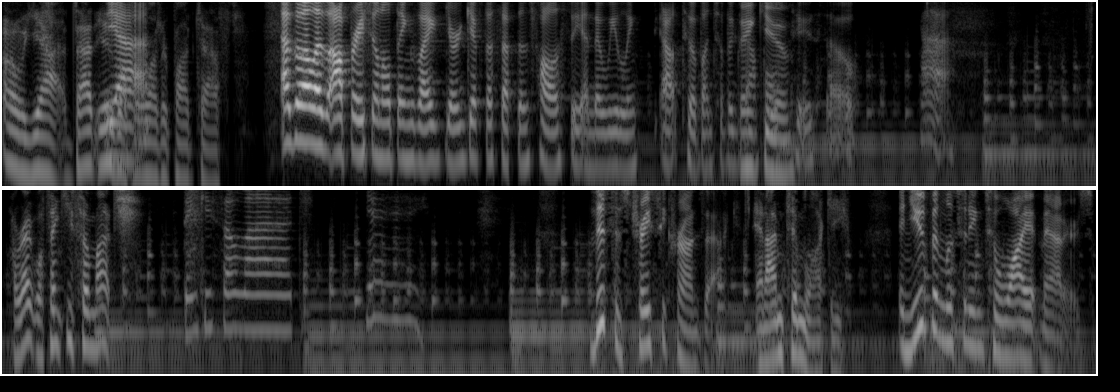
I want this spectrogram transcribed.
Oh yeah, that is yeah. a whole other podcast as well as operational things like your gift acceptance policy, and then we link out to a bunch of examples too. So, yeah. All right. Well, thank you so much. Thank you so much. Yay. This is Tracy Kronzak. And I'm Tim Lockie. And you've been listening to Why It Matters,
